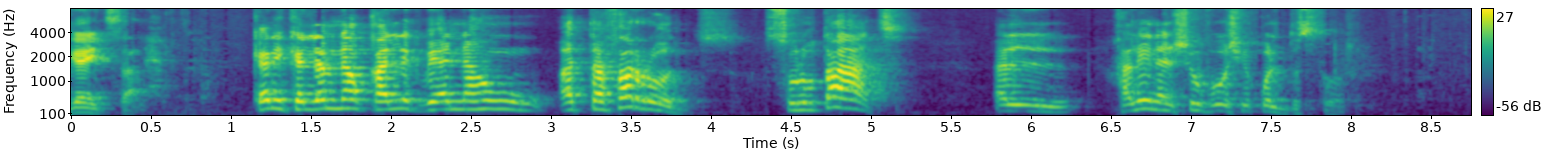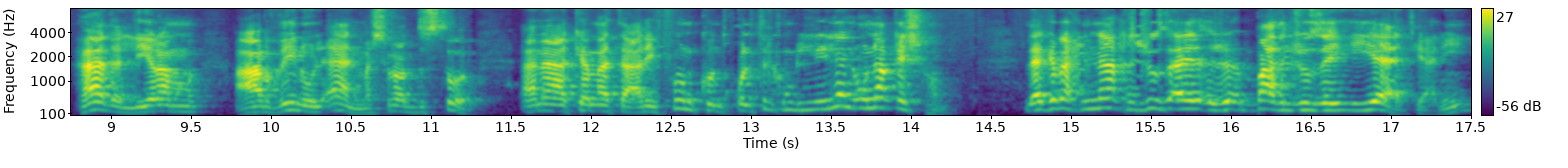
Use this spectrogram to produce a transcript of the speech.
قايد صالح. كان يكلمنا وقال لك بأنه التفرد سلطات ال... خلينا نشوف وش يقول الدستور. هذا اللي رم عارضينه الآن مشروع الدستور. أنا كما تعرفون كنت قلت لكم اللي لن أناقشهم. لكن راح نناقش جزء بعض الجزئيات يعني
